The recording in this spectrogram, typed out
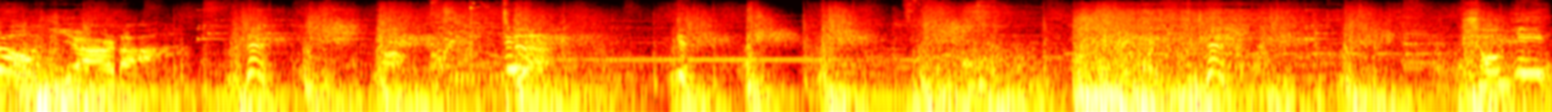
受你丫的！哼！这，哼。手一，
